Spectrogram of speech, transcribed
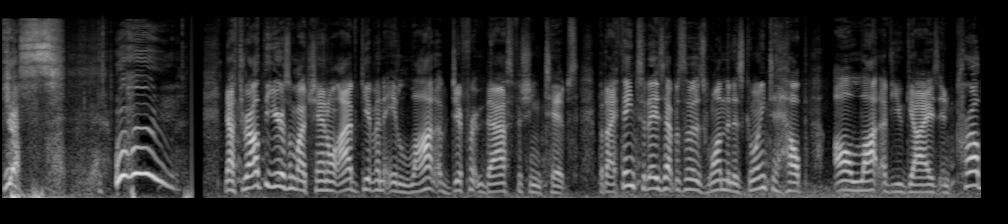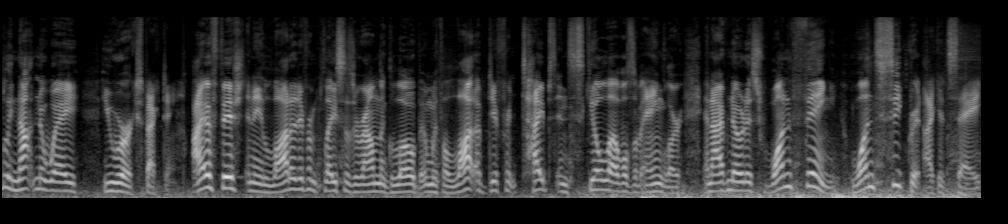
Yes! Now, throughout the years on my channel, I've given a lot of different bass fishing tips, but I think today's episode is one that is going to help a lot of you guys and probably not in a way you were expecting. I have fished in a lot of different places around the globe and with a lot of different types and skill levels of angler, and I've noticed one thing, one secret I could say,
